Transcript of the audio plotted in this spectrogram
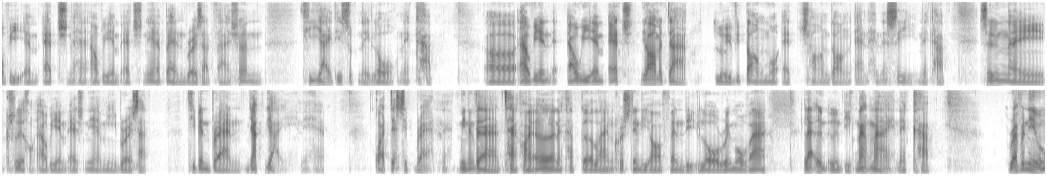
LVMH นะฮะ LVMH เนี่ยเป็นบริษัทแฟชั่นที่ใหญ่ที่สุดในโลกนะครับ LVN LVMH ย่อมาจาก Louis Vuitton Moet Chandon and Hennessy นะครับซึ่งในเครือของ LVMH เนี่ยมีบริษัทที่เป็นแบรนด์ยักษ์ใหญ่นะฮะกว่า 70 แบรนด์นะมีตั้งแต่ Tag Heuer นะครับ Guerlain Christian Dior Fendi Lo Rimowa และอื่นๆอีกมากมายนะครับ revenue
